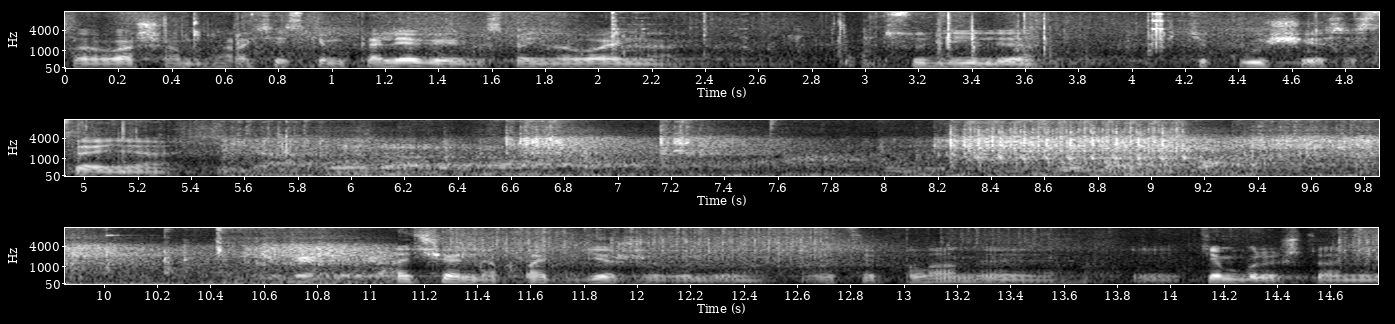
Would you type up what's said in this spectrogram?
С вашим российским коллегой, господином Вайна, обсудили текущее состояние Начально поддерживали эти планы, и тем более, что они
